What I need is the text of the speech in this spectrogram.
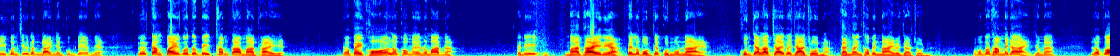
มีคนชื่อดัง ๆ อย่างกรุงเทพเนี่ยเลือกตั้งไปก็จะไปทำตามมหาไทยอะแล้วไปขอแล้วเขาไม่อนุมัติน่ะ แต่นี่มหาไทยเนี่ยเป็นระบบเจ้าขุนมูลนายอะคุณจะรับใช้ประชาชนอะแต่นั่นเขาเป็นนายประชาชนมันก็ทำไม่ได้ใช่ไหมแล้วก็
